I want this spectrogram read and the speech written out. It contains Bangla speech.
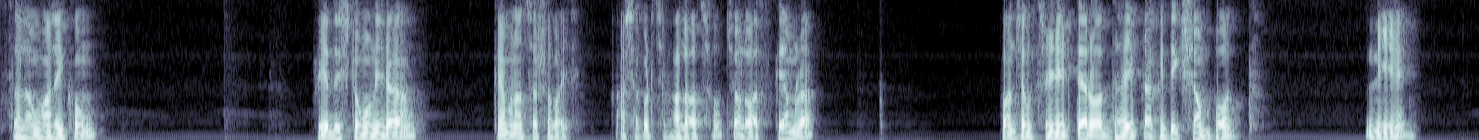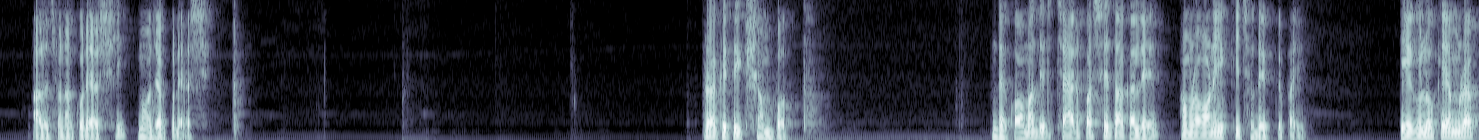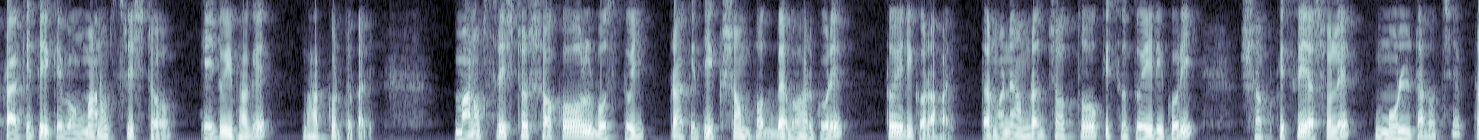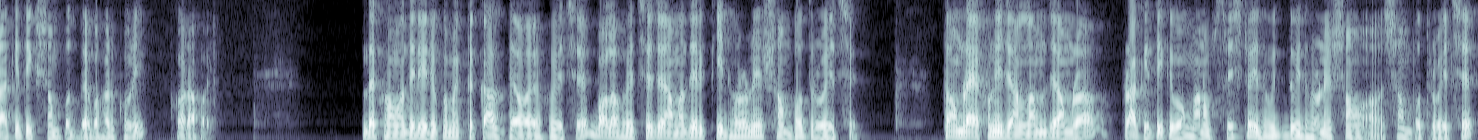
আসসালামু আলাইকুম। প্রিয় দুষ্টমণিরা, কেমন আছো সবাই? আশা করছি ভালো আছো। চলো আজকে আমরা পঞ্চম শ্রেণির তেরো অধ্যায় প্রাকৃতিক সম্পদ নিয়ে আলোচনা করে আসি, মজা করে আসি। প্রাকৃতিক সম্পদ। দেখো, আমাদের চারপাশে তাকালে আমরা অনেক কিছু দেখতে পাই। এগুলোকে আমরা প্রাকৃতিক এবং মানব সৃষ্ট এই দুই ভাগে ভাগ করতে পারি। মানব সৃষ্ট সকল বস্তুই প্রাকৃতিক সম্পদ ব্যবহার করে তৈরি করা হয়। তার মানে আমরা যত কিছু তৈরি করি সব কিছুই আসলে মূলটা হচ্ছে প্রাকৃতিক সম্পদ ব্যবহার করেই করা হয়। দেখো, আমাদের এরকম একটা কাজ দেওয়া হয়েছে। বলা হয়েছে যে আমাদের কি ধরনের সম্পদ রয়েছে? তো আমরা এখনই জানলাম যে আমরা প্রাকৃতিক এবং মানব সৃষ্ট এই দুই- ধরনের সম্পদ রয়েছে।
